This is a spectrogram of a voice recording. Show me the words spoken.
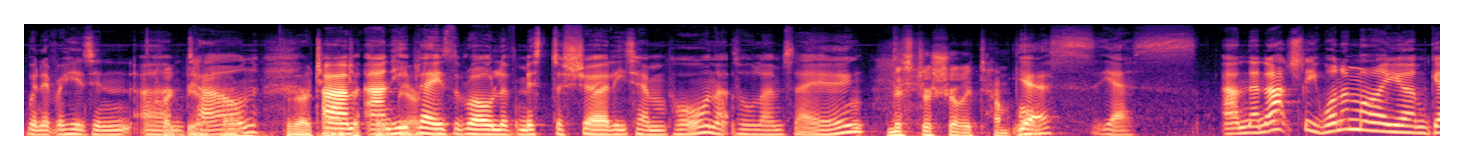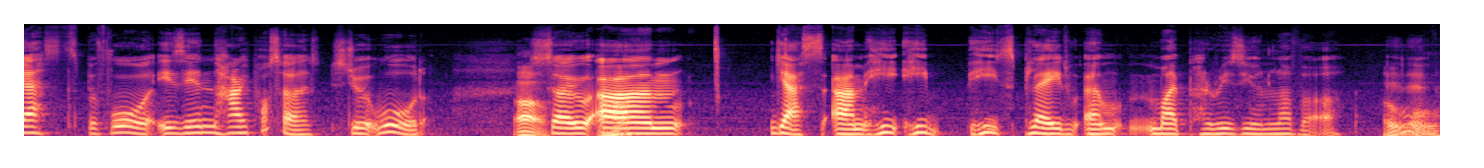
whenever he's in um, town, um, and he plays the role of Mr. Shirley Temple, and that's all I'm saying. Mr. Shirley Temple. Yes, yes. And then actually, one of my um, guests before is in Harry Potter, Stuart Ward. Oh. So, um, yes, um, he he he's played um, my Parisian lover. Oh.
